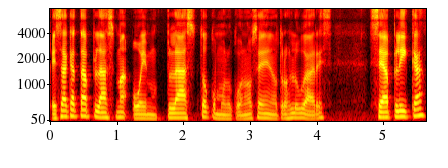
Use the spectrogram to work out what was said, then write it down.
Esa cataplasma o emplasto, como lo conocen en otros lugares, se aplica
